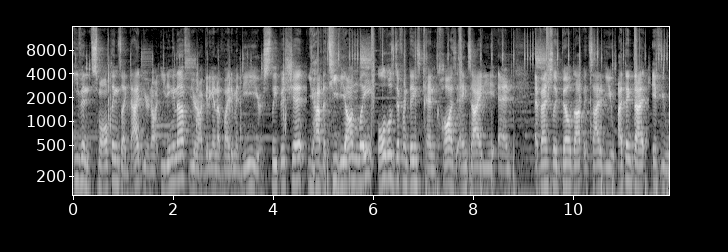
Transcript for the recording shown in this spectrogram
even small things like that, you're not eating enough, you're not getting enough vitamin D, your sleep is shit, you have the TV on late, all those different things can cause anxiety and eventually build up inside of you. I think that if you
